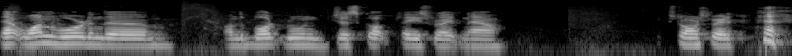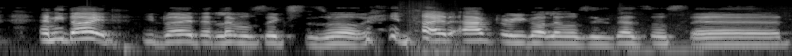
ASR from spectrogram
That one ward in the on the bot rune just got placed right now. Storm Spirit. and he died. He died at level 6 as well. He died after he got level 6. That's so sad.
